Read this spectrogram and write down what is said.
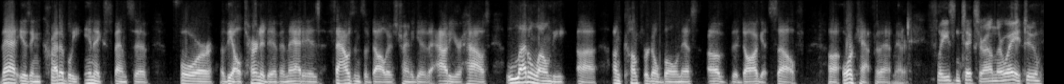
that is incredibly inexpensive for the alternative and that is thousands of dollars trying to get it out of your house let alone the uh, uncomfortableness of the dog itself uh, or cat for that matter Fleas and ticks are on their way too,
